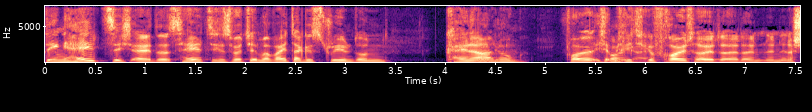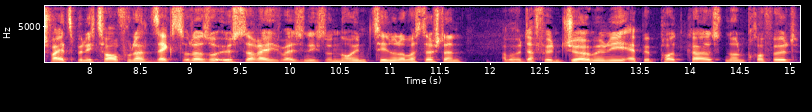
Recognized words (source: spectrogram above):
Ding hält sich, Alter. Es hält sich, es wird ja immer weiter gestreamt und keine Ahnung. Voll, ich habe mich Voll richtig geil. gefreut heute, Alter. In, in der Schweiz bin ich zwar auf 106 oder so, Österreich, weiß ich nicht, so 9, 10 oder was da stand. Aber dafür in Germany, Apple Podcast, Non-Profit.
